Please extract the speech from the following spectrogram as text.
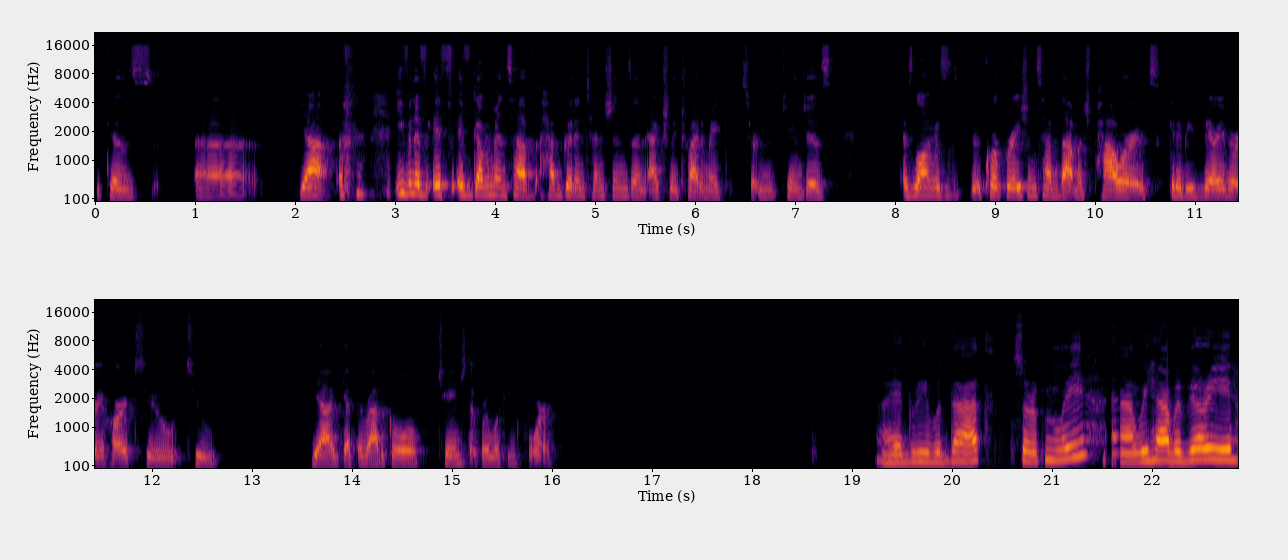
because uh, yeah, even if, if, if governments have, have good intentions and actually try to make certain changes, as long as the corporations have that much power, it's going to be very, very hard to, to, yeah, get the radical change that we're looking for. I agree with that, certainly. Uh, we have a very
